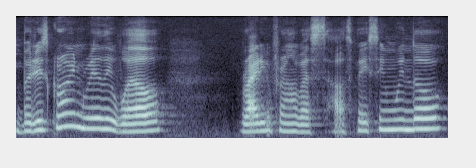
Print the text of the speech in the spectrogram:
but it's growing really well right in front of a south-facing window.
